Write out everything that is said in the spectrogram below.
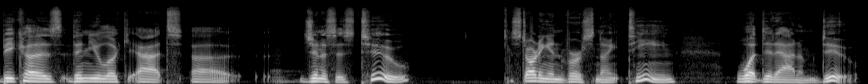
Because then you look at uh, Genesis 2, starting in verse 19, what did Adam do?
